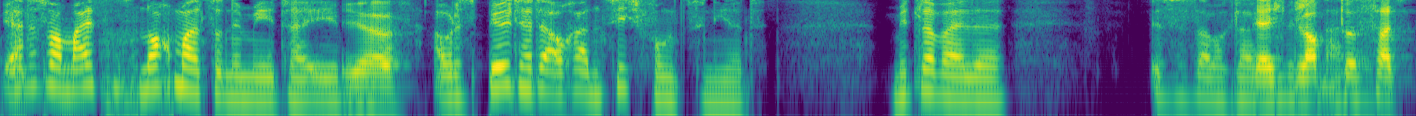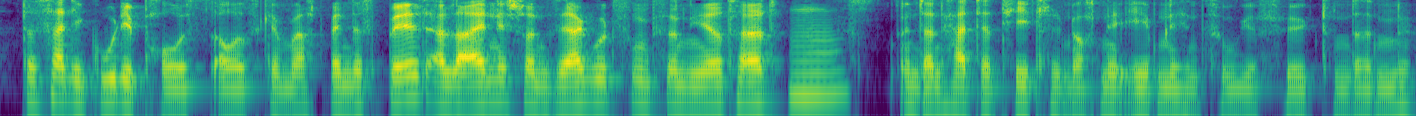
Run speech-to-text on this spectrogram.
Ja, das war meistens nochmal so eine Meta-Ebene. Ja, Aber das Bild hätte auch an sich funktioniert. Mittlerweile ist es aber, glaube ja ich, glaube, das hat, das hat die gute Post ausgemacht. Wenn das Bild alleine schon sehr gut funktioniert hat Hm, und dann hat der Titel noch eine Ebene hinzugefügt und dann,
